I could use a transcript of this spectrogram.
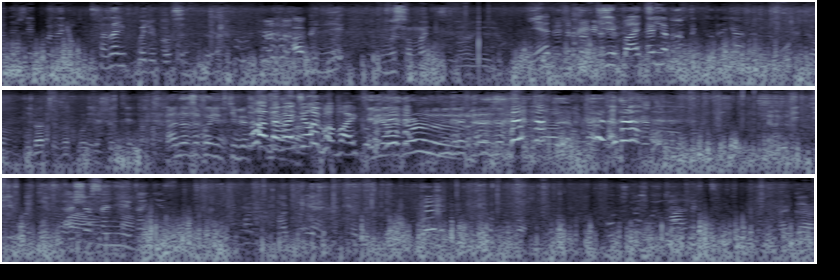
Подожди к фонарю. Фонарик полюбился. А где? Вы сломались? Нет, телепатии. Это просто куда я. Куда ты заходишь? Она заходит к тебе. А, давай делай бабайку. А сейчас они Ага.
